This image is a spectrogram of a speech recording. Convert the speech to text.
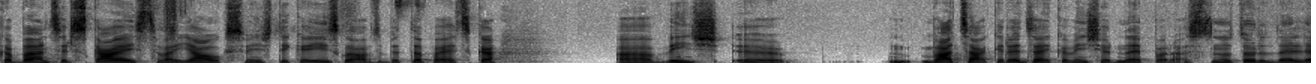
ka bērns ir skaists vai jauks, viņš tika izglābts, bet tāpēc, ka uh, viņš uh, vecāki redzēja, ka viņš ir neparasts. Nu, tur dēļ,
